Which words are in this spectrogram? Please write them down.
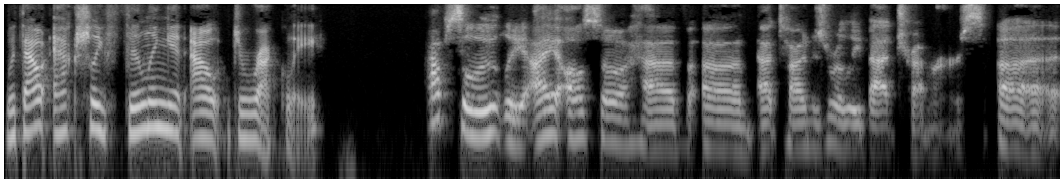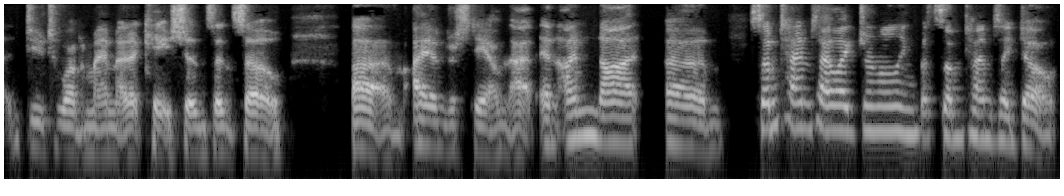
without actually filling it out directly. Absolutely. I also have uh, at times really bad tremors uh, due to one of my medications. And so um, I understand that. And I'm not, um, sometimes I like journaling, but sometimes I don't.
